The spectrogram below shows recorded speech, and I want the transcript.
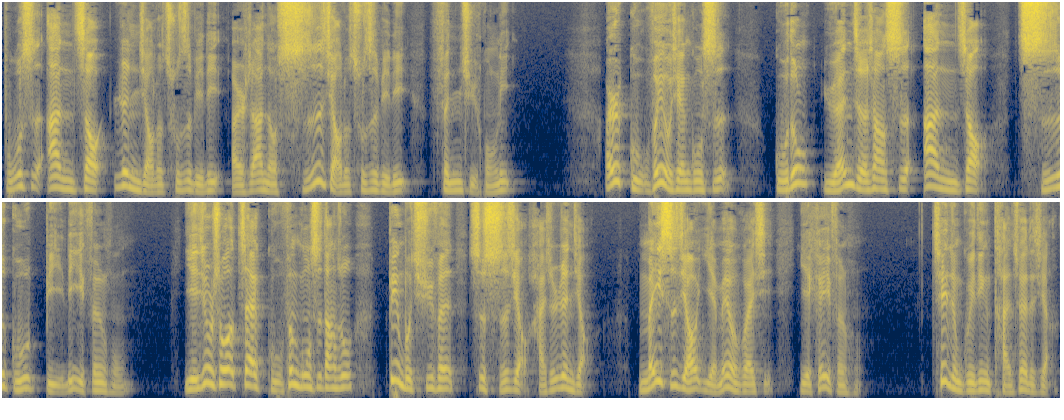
不是按照认缴的出资比例，而是按照实缴的出资比例分取红利。而股份有限公司股东原则上是按照持股比例分红，也就是说，在股份公司当中，并不区分是实缴还是认缴。没实缴也没有关系，也可以分红。这种规定，坦率的讲，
